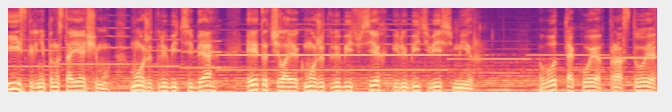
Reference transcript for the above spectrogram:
искренне по-настоящему может любить себя, этот человек может любить всех и любить весь мир. Вот такое простое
